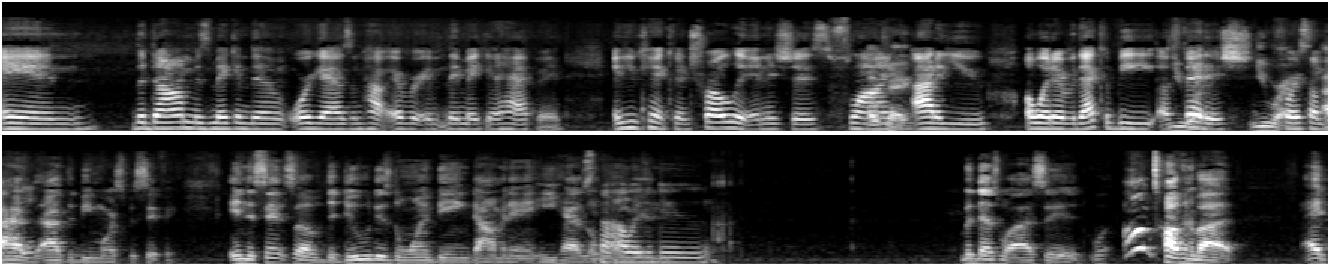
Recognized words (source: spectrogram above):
and the dom is making them orgasm however it, they make it happen if you can't control it and it's just flying Okay. out of you or whatever that could be a You fetish right. You right. for I somebody have, I have to be more specific. In the sense of the dude is the one being dominant and he has it's a not woman. always a dude But that's why I said well, I'm talking about at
